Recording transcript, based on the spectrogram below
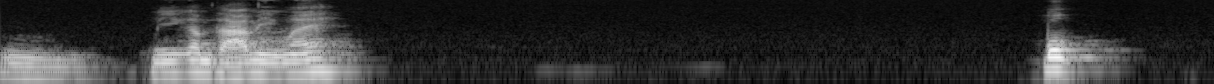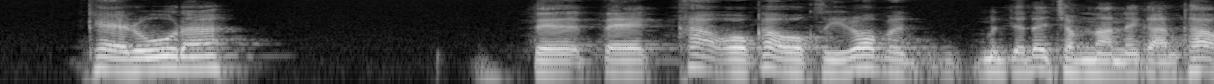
อืม มีคำถามอีกไหมปุกแค่รู้นะ แต่แต่เข้าออกเข้าออกสี่รอบมันมันจะได้ชำนาญในการเข้า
